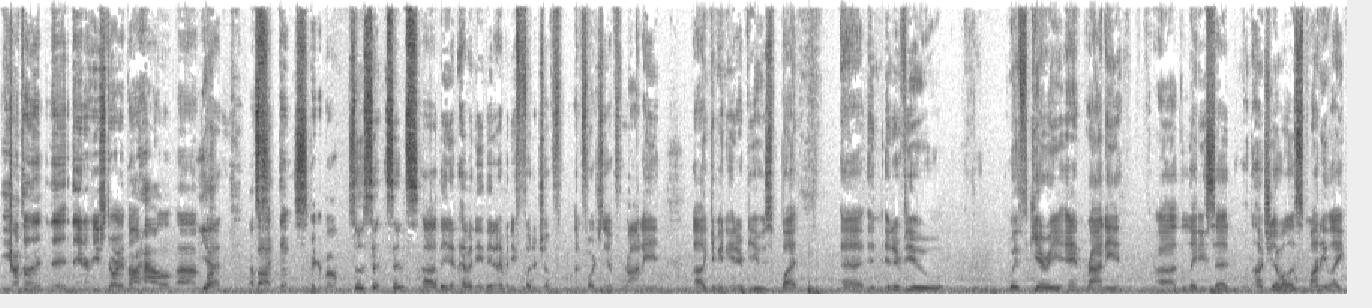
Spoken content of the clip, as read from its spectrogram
you know the, the, the interview story about how um, Yeah. about the bigger bow So si- since uh, they didn't have any, they didn't have any footage of, unfortunately, of Ronnie uh, giving interviews. But uh, in interview with Gary and Ronnie, uh, the lady said, well, "How'd you have all this money? Like,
